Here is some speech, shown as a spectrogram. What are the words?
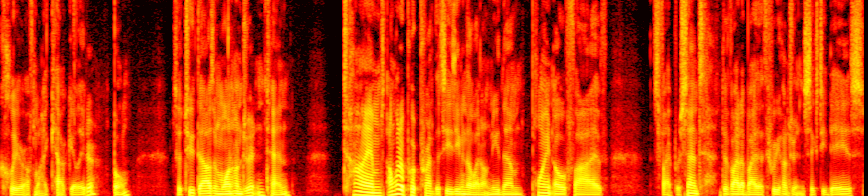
clear off my calculator. Boom. So 2,110 times, I'm going to put parentheses even though I don't need them, 0.05, that's 5%, divided by the 360 days.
